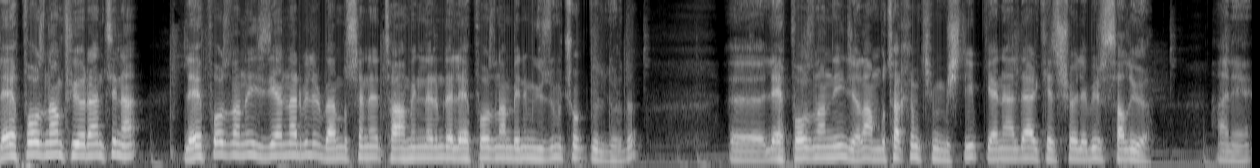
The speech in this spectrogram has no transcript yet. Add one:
Lech Poznan Fiorentina. Lech Poznan'ı izleyenler bilir. Ben bu sene tahminlerimde Lech Poznan benim yüzümü çok güldürdü. E, Lech Poznan deyince lan bu takım kimmiş deyip genelde herkes şöyle bir salıyor. Hani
